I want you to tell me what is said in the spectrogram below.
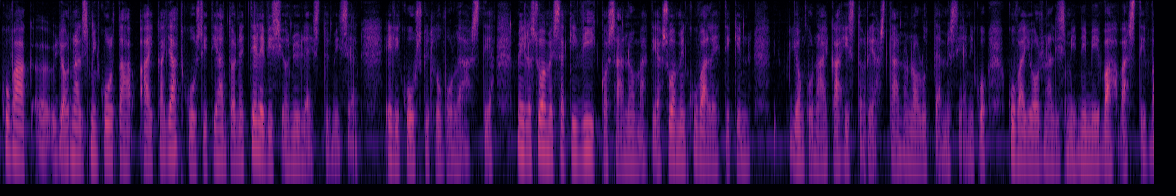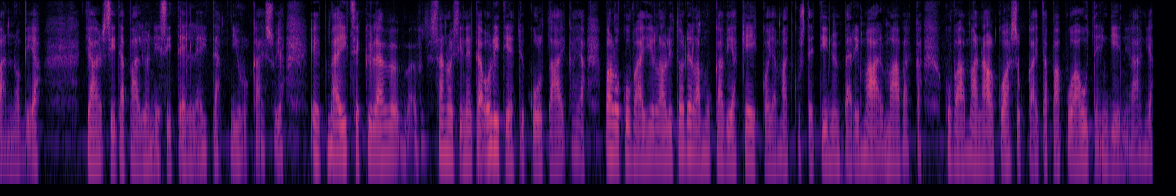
kuvajournalismin kulta-aika jatkuu sitten ihan tuonne television yleistymiseen vuoteen, eli 60-luvulle asti. Ja meillä Suomessakin viikkosanomat ja Suomen Kuvalehtikin jonkun aikaa historiastaan on ollut tämmöisiä niin kuin kuvajournalismin nimi vahvasti vannovia ja sitä paljon esitelleitä julkaisuja. Et mä itse kyllä sanoisin, että oli tietty kulta-aika ja valokuvaajilla oli todella mukavia keikkoja. Matkustettiin ympäri maailmaa vaikka kuvaamaan alkuasukkaita Papua Utengineaan ja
